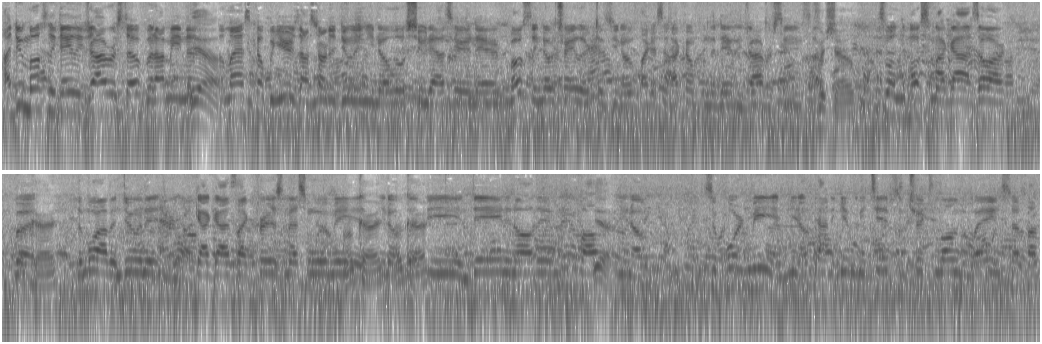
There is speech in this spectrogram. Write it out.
I do mostly daily driver stuff, but I mean, the, Yeah. the last couple years I started doing, you know, little shootouts here and there. Mostly no trailer because, you know, like I said, I come from the daily driver scene. So For sure. That's what most of my guys are. But Okay. the more I've been doing it, got guys like Chris messing with me, Okay, and, you know, okay. Limpy and Dan and all them, follow, Yeah. you know, supporting me and you know, kind of giving me tips and tricks along the way and stuff. I've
